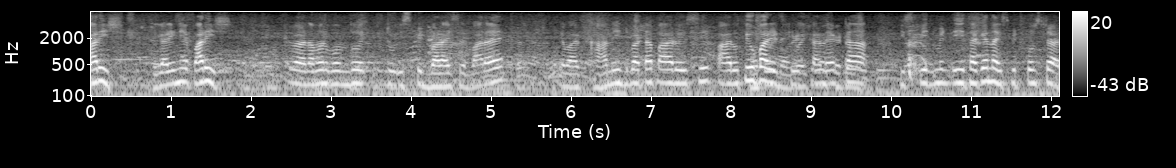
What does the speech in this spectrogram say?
পারিস? গাড়ি নিয়ে পারিস? এবার আমার বন্ধু একটু স্পিড বাড়াইছে বাড়ায় এবার খানিট বাটা পার হয়েছি পার হতেও পারি নাই। ওইখানে একটা স্পিড ই থাকে না স্পিড পোস্টার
